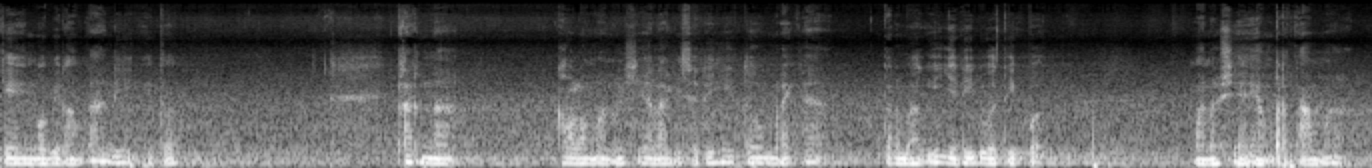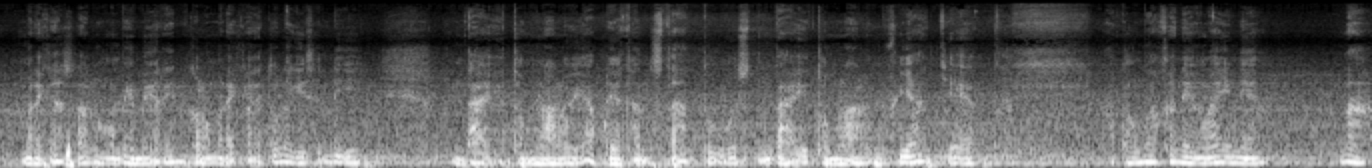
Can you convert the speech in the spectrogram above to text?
kayak yang gue bilang tadi gitu. Karena kalau manusia lagi sedih itu mereka terbagi jadi dua tipe. Manusia yang pertama mereka selalu ngebemerin kalau mereka itu lagi sedih. Entah itu melalui updatean status entah itu melalui via chat atau bahkan yang lainnya nah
